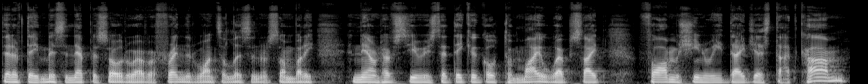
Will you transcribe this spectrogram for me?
that if they miss an episode or have a friend that wants to listen or somebody and they don't have Sirius, that they could go to my website, farmmachinerydigest.com,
